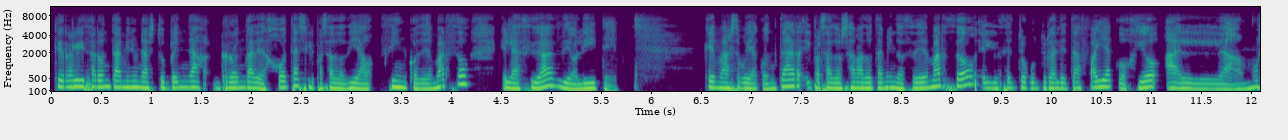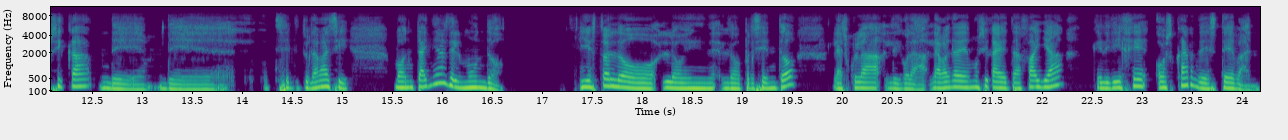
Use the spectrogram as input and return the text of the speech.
que realizaron también una estupenda ronda de Jotas el pasado día 5 de marzo en la ciudad de Olite. ¿Qué más te voy a contar? El pasado sábado, también 12 de marzo, el Centro Cultural de Tafalla acogió a la música de, se titulaba así, Montañas del Mundo. Y esto lo, presentó la escuela, digo, la, banda de música de Tafalla que dirige Óscar de Esteban,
